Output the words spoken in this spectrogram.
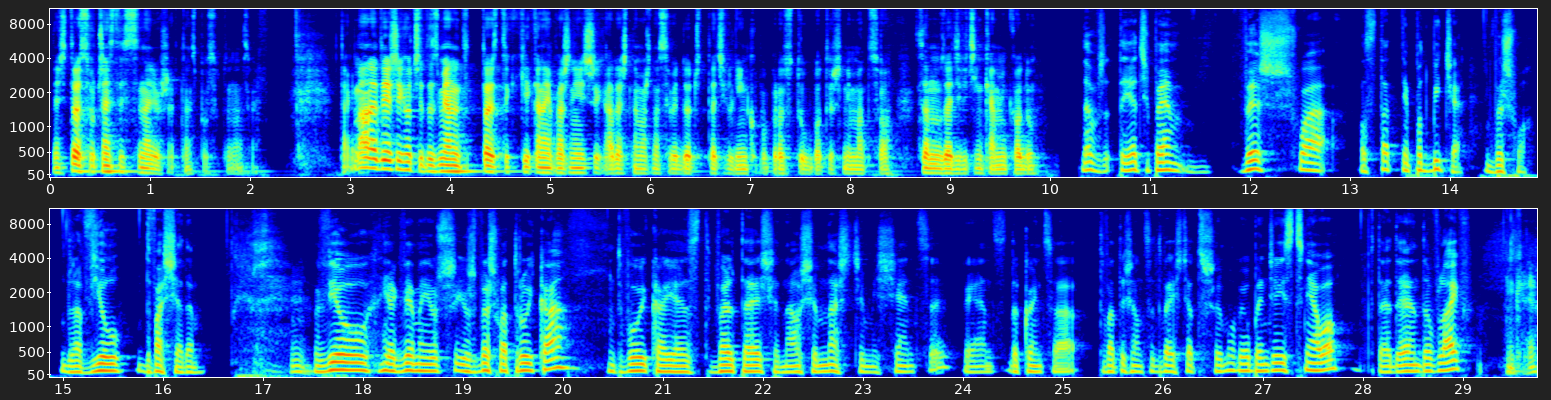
Znaczy, to są częste scenariusze, w ten sposób to nazwę. Tak, no ale to jeżeli chodzi o te zmiany, to, to jest takie kilka najważniejszych, a resztę można sobie doczytać w linku po prostu, bo też nie ma co zanudzać wycinkami kodu. Dobrze, to ja ci powiem, wyszła ostatnie podbicie, wyszło dla Vue 2.7. Hmm. Vue, jak wiemy, już, już weszła trójka, dwójka jest w LTS-ie na 18 miesięcy, więc do końca 2023, mówią, będzie istniało, wtedy end of life. Okay.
